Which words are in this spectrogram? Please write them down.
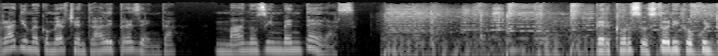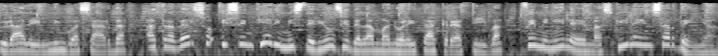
Radio Macomer Centrale presenta Manos Inventeras. Percorso storico-culturale in lingua sarda attraverso i sentieri misteriosi della manualità creativa femminile e maschile in Sardegna.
